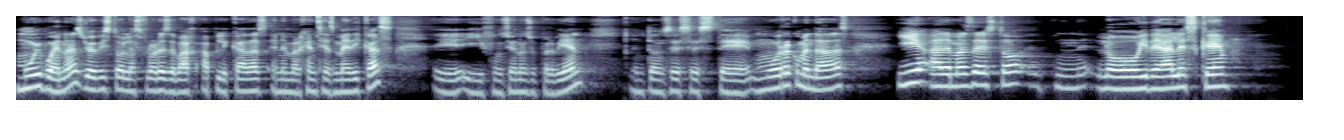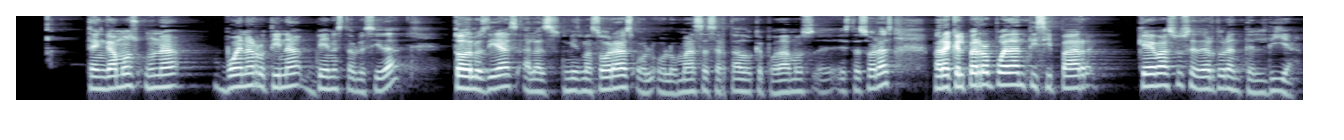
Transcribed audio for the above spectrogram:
muy buenas. Yo he visto las flores de Bach aplicadas en emergencias médicas y funcionan súper bien. Entonces, este, muy recomendadas. Y además de esto, lo ideal es que tengamos una buena rutina bien establecida todos los días a las mismas horas o, lo más acertado que podamos eh, estas horas, para que el perro pueda anticipar qué va a suceder durante el día.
